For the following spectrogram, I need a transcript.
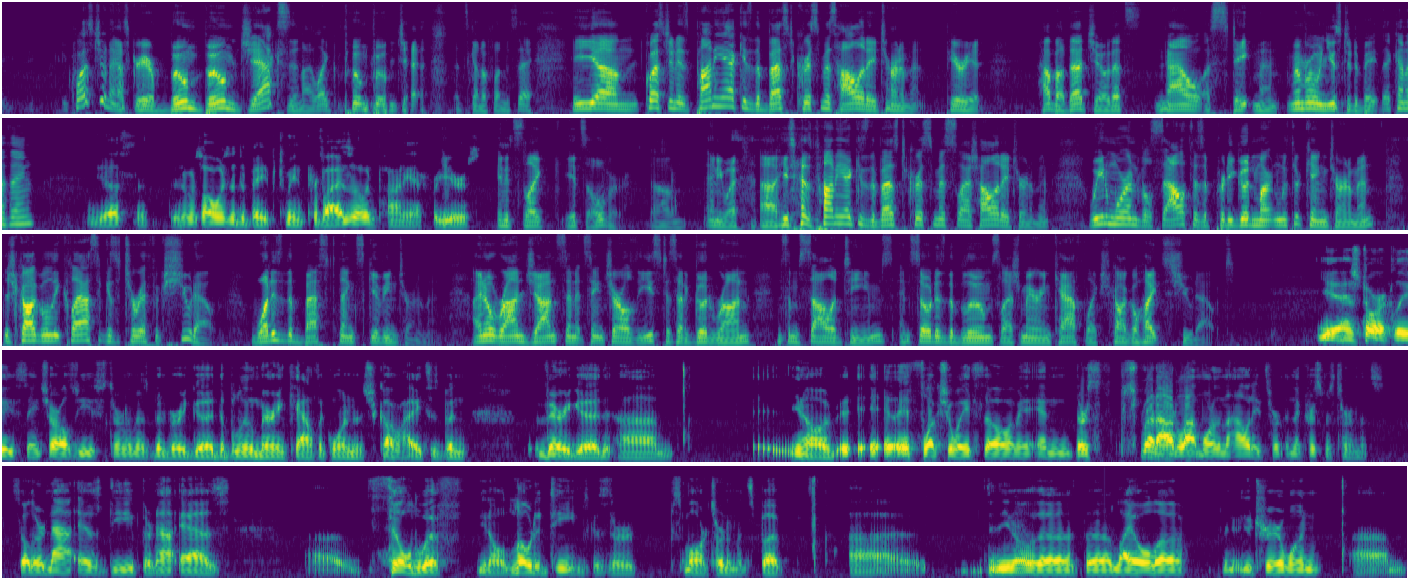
question asker here. Boom Boom Jackson. I like Boom Boom. That's kind of fun to say. He um, question is Pontiac is the best Christmas holiday tournament. Period. How about that, Joe? That's now a statement. Remember when we used to debate that kind of thing? Yes, there was always a debate between Proviso and Pontiac for it, years. And it's like it's over. Um, anyway, uh, he says Pontiac is the best Christmas slash holiday tournament. Wheaton Warrenville South has a pretty good Martin Luther King tournament. The Chicago Elite Classic is a terrific shootout. What is the best Thanksgiving tournament? I know Ron Johnson at St. Charles East has had a good run and some solid teams, and so does the Bloom slash Marian Catholic Chicago Heights shootout. Yeah, historically, St. Charles East tournament has been very good. The Bloom Marian Catholic one in Chicago Heights has been very good. Um, you know, it, it, it, fluctuates though. I mean, and they're spread out a lot more than the holiday tur- and the Christmas tournaments. So they're not as deep. They're not as uh, filled with you know loaded teams because they're smaller tournaments. But uh, you know the the Loyola, the New, Trier one. Um,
